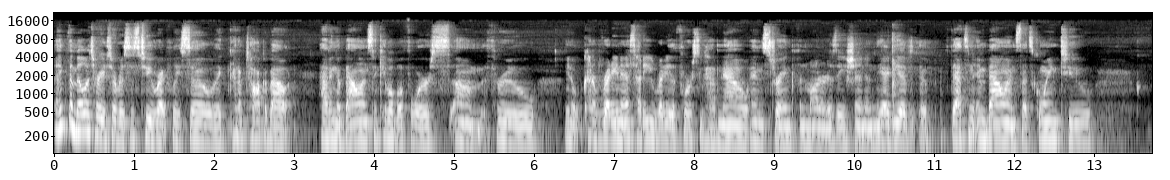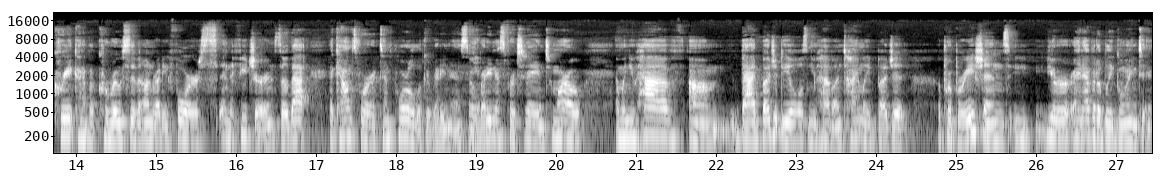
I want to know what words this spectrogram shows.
I think the military services too, rightfully so, they kind of talk about having a balanced and capable force um, through you know kind of readiness. How do you ready the force you have now, and strength and modernization, and the idea of that's an imbalance that's going to create kind of a corrosive and unready force in the future. And so that accounts for a temporal look at readiness. So yeah. readiness for today and tomorrow. And when you have um, bad budget deals and you have untimely budget appropriations, you're inevitably going to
